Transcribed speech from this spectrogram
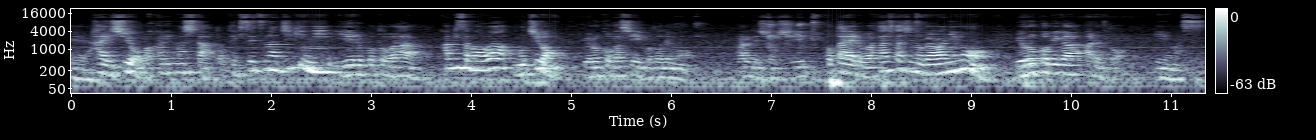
えー、はい主よ分かりましたと適切な時期に言えることは神様はもちろん喜ばしいことでもあるでしょうし答える私たちの側にも喜びがあると言えます。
